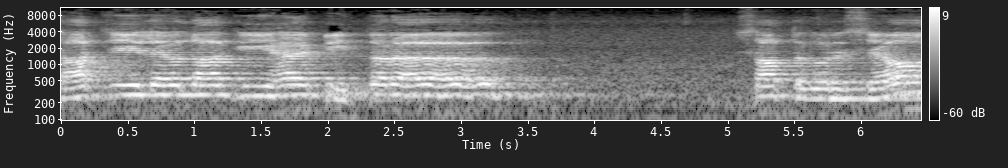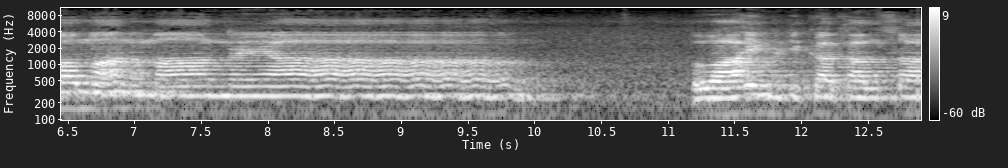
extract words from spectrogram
ਸਾਚੀ ਲਿਵ ਲਾਗੀ ਹੈ ਭੀਤਰ। ਸਤਗੁਰ ਸਿਓ ਮਨ ਮਾਨਿਆ। ਵਾਹਿਗੁਰੂ ਜੀ ਕਾ ਖਾਲਸਾ,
